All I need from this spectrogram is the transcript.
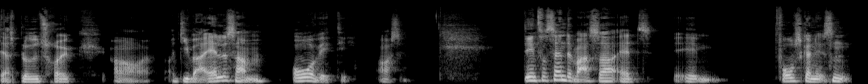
deres blodtryk, og, og de var alle sammen overvægtige også. Det interessante var så, at øh, forskerne sådan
